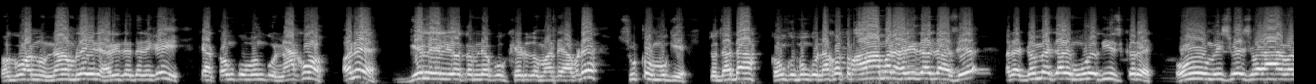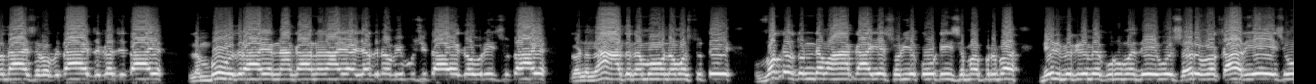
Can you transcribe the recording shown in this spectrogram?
ભગવાનનું નામ લઈને હરિદાદાને કહી કે આ કંકુ બંકુ નાખો અને ગેલેલિયો તમને કોઈ ખેડૂતો માટે આપણે છૂટો મૂકીએ. તો દાદા, કંકુ બંકુ નાખો. તો આ અમારા હરિદાદા છે. અને ગમે ત્યારે મૂળ દીશ કરે. ઓમ વિશ્વેશ્વરાય વરદાય સર્વપિતાય જગતચિતાય લંબોદરાય નાગાનનાય યજ્ઞ વિભૂષિતાય ગૌરી સુતાય ગણનાથ નમો નમસ્તુતે વક્રતુંડ મહાકાય સૂર્યકોટી સમપ્રભ નિર્વિઘ્ન મે કુરુ દેવ સર્વ કાર્યેષુ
